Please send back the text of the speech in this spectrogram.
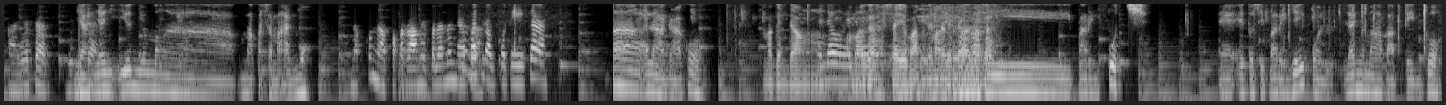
ah, yes sir. Yes, Yan, sir. yan, yun yung mga makasamahan mo. Naku, napakarami pala nun sir. Dapat ah. magputi ka. Mga alaga ko. Magandang Hello, hello. umaga sa iyo, ma'am. Magandang Magandang Ito umaga. si paring Putch. Eh, ito si paring J. Paul. Yan yung mga captain ko.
